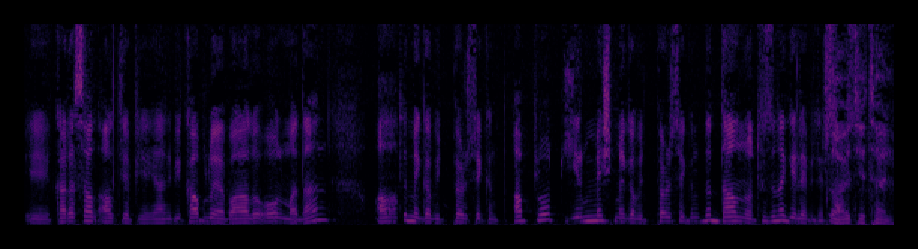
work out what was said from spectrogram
e, karasal altyapıya yani bir kabloya bağlı olmadan 6 megabit per second upload 25 megabit per second'da download hızına gelebilirsiniz. Gayet yeterli.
